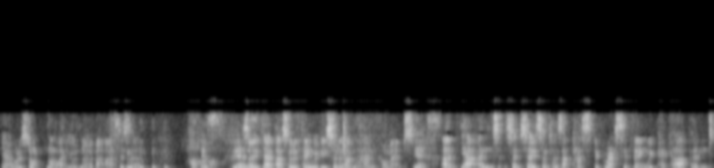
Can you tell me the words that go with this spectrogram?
Yeah, well, it's not not like you'd know about that, is it? Ha ha Yes, yes. So yeah, that sort of thing with these sort of underhand comments. Yes. Um, yeah, and so, so sometimes that passive aggressive thing we pick up, and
